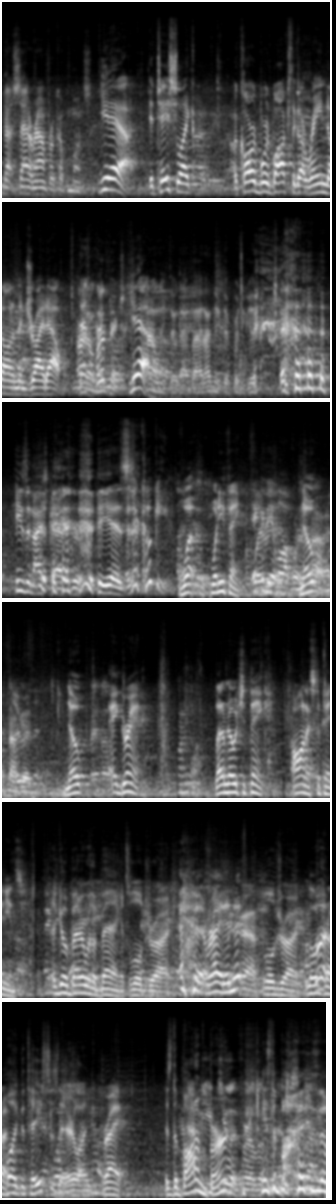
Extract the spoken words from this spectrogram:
that sat around for a couple months. Yeah, it tastes like a cardboard box that got rained on and then dried out. That's perfect. Yeah. I don't think they're that bad. I think they're pretty good. He's a nice guy group. He is. It's a cookie. What What do you think? It could be a lot worse. Nope. That's not good. Nope. Hey, Grant. Let them know what you think. Honest opinions. It'd go better with a bang. It's a little dry. right, isn't it? Yeah. A little dry. little but, dry. well, like the taste is there. Like, Right. is the bottom You burnt? it for a Is the, bit. bo- is the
